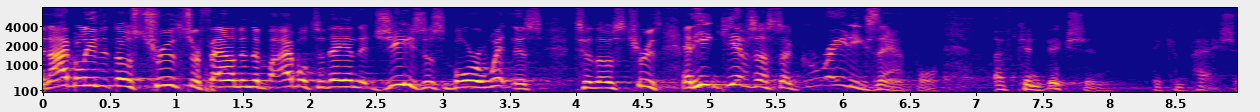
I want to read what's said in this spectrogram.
And I believe that those truths are found in the Bible today and that Jesus bore witness to those truths. And he gives us a great example of conviction and compassion.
